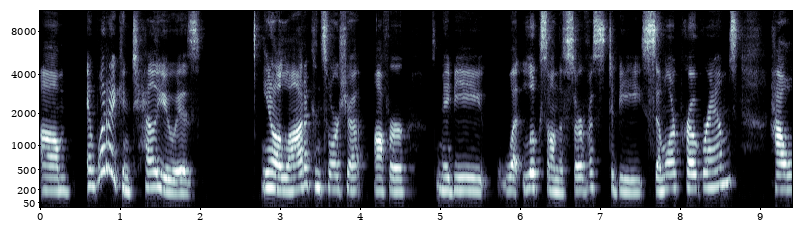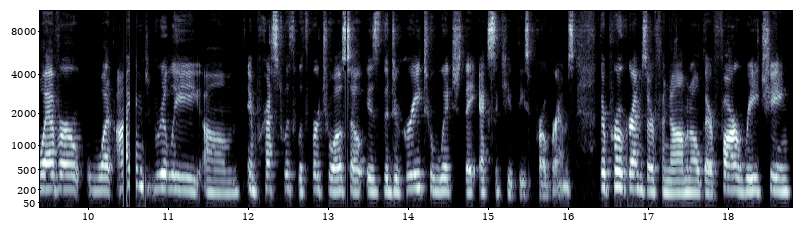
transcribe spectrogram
Um, and what I can tell you is, you know, a lot of consortia offer maybe what looks on the surface to be similar programs. However, what I'm really um, impressed with with Virtuoso is the degree to which they execute these programs. Their programs are phenomenal. They're far reaching.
